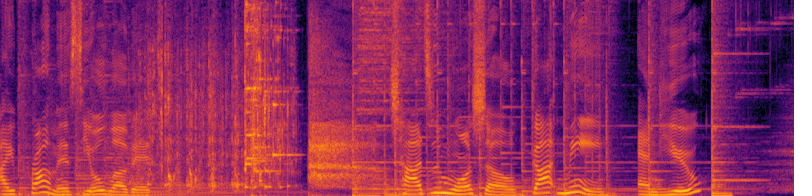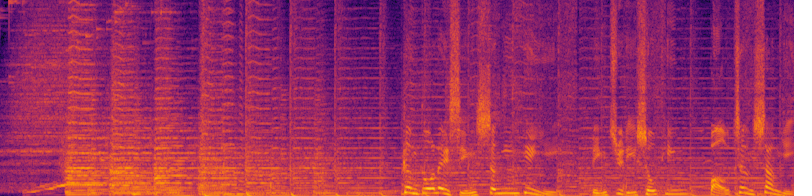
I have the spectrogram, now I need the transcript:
I promise you'll love it. Cha Zhi Mo Shou got me, and you? 更多类型声音电影，零距离收听，保证上瘾。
